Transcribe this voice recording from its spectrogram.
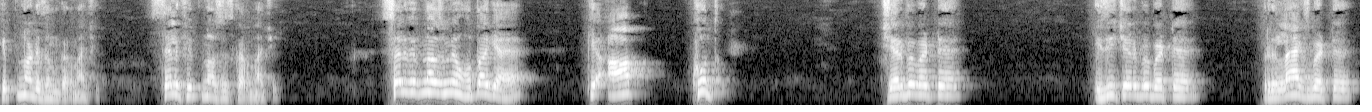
हिप्नोटिज्म करना चाहिए सेल्फ हिप्नोसिस करना चाहिए। सेल्फ हिप्नोसिस में होता क्या है कि आप खुद चेयर पे बैठे इसी चेयर पे बैठे हैं रिलैक्स बैठे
